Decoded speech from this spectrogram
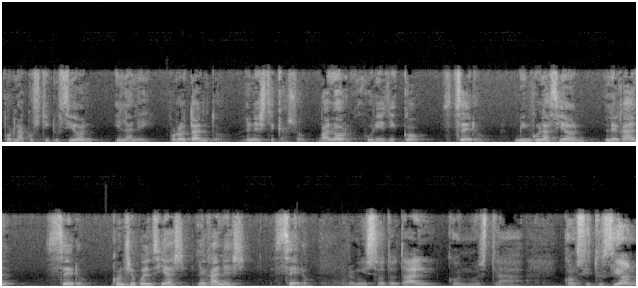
por la Constitución y la ley. Por lo tanto, en este caso, valor jurídico cero, vinculación legal cero, consecuencias legales cero. Compromiso total con nuestra Constitución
